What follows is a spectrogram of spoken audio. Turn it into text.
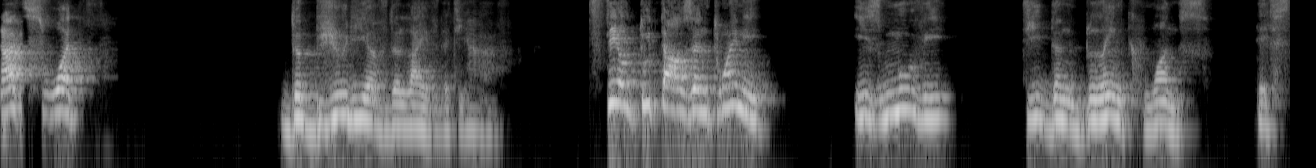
That's what the beauty of the life that he have. Still 2020, his movie didn't blink once. It's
